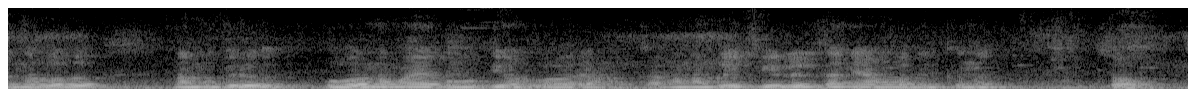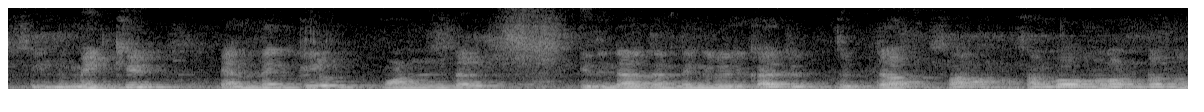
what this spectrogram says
എന്നുള്ളത് നമുക്കൊരു പൂർണമായ ബോധ്യമുള്ളവരാണ്. കാരണം നമ്മൾ ഈ ഫീൽഡിൽ തന്നെയാണല്ലോ നിൽക്കുന്നത്. സോ സിനിമയ്ക്ക് എന്തെങ്കിലും ഉണ്ട് ഇതിന്റെ അകത്ത് എന്തെങ്കിലും ഒരു കരുത്തുറ്റ സംഭവങ്ങൾ ഉണ്ടെന്ന്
